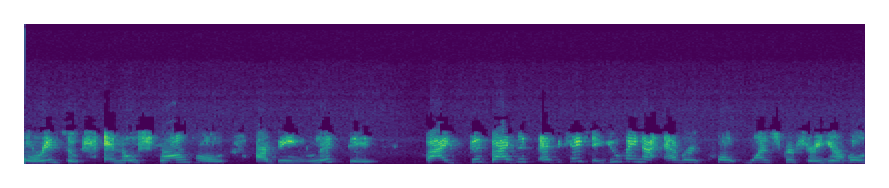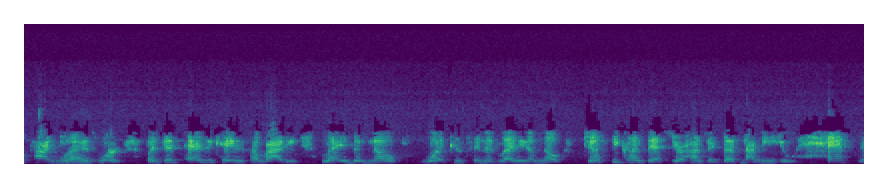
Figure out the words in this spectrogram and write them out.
pour into, and those strongholds are being lifted by this, by this education. You may not ever quote one scripture your whole time doing Right. this work, but just educating somebody, letting them know what consent is, letting them know just because that's your husband does not mean you have to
